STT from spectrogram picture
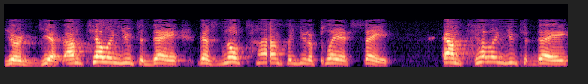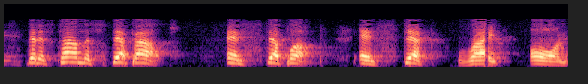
your gift. I'm telling you today, there's no time for you to play it safe. I'm telling you today that it's time to step out and step up and step right on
